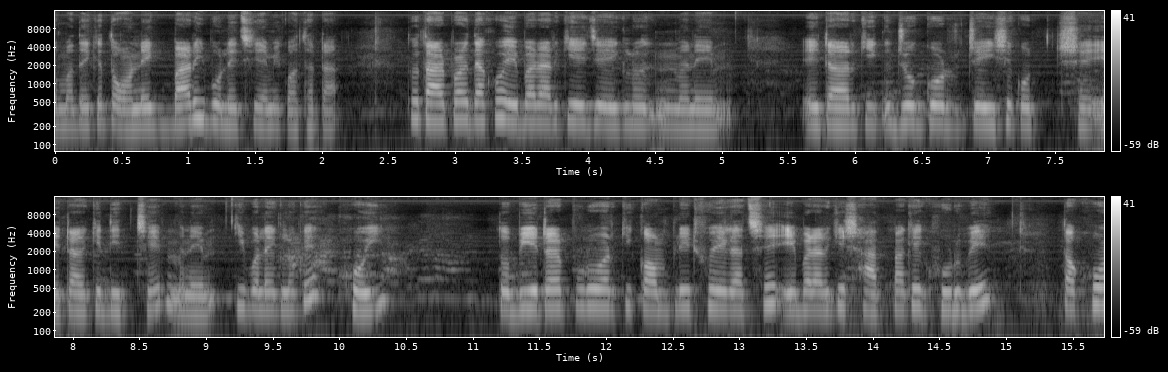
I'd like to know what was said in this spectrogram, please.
তোমাদেরকে, তো অনেকবারই বলেছি আমি কথাটা। তো তারপর দেখো এবার আর কি এই যে এগুলো মানে এটা আর কি যজ্ঞর যে ইসে করছে, এটা আর কি দিচ্ছে মানে কি বলে এগুলোকে? খই। তো বিয়েটা পুরো আর কি কমপ্লিট হয়ে গেছে। এবার আর কি সাত পাকে ঘুরবে। তখন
